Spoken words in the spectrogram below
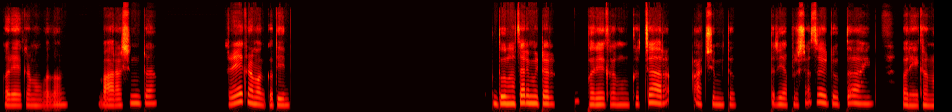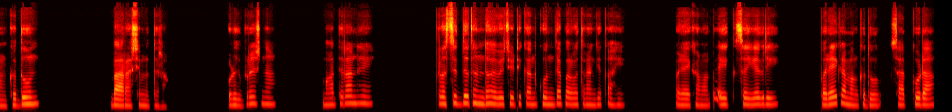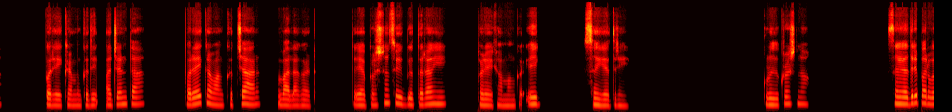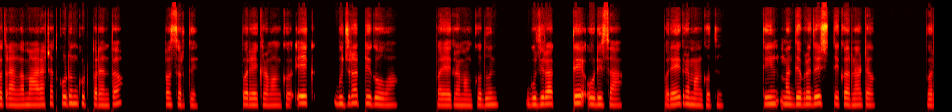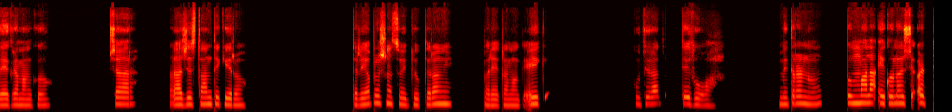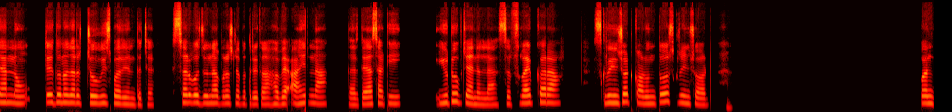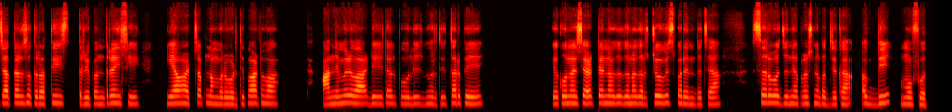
पर्याय क्रमांक दोन बाराशे मीटर पर्याय क्रमांक तीन दोन हजार मीटर पर्याय क्रमांक चार आठशे मीटर तर या प्रश्नाचं योग्य उत्तर आहे पर्याय क्रमांक दोन बाराशे मीटर पुढील प्रश्न माथेरान हे प्रसिद्ध थंड हवेचे ठिकाण कोणत्या पर्वतरांगेत आहे पर्याय क्रमांक एक सह्याद्री पर्याय क्रमांक दोन सातपुडा पर्याय क्रमांक तीन अजंठा पर्याय क्रमांक चार बालाघाट. तर या प्रश्नाचं योग्य उत्तर आहे पर्याय क्रमांक एक सह्याद्री. पुढील प्रश्न. सह्याद्री पर्वतरांगा महाराष्ट्रात कुठून कुठपर्यंत पसरते? पर्याय क्रमांक एक गुजरात ते गोवा. पर्याय क्रमांक दोन गुजरात ते ओडिसा. पर्याय क्रमांक तीन मध्य प्रदेश ते कर्नाटक. पर्याय क्रमांक चार राजस्थान ते केरळ तर या प्रश्नाचं योग्य उत्तर आहे पर्याय क्रमांक एक गुजरात ते गोवा मित्रांनो तुम्हाला एकोणीसशे अठ्ठ्याण्णव ते दोन हजार चोवीस पर्यंतच्या सर्व जुन्या प्रश्नपत्रिका हव्या आहेत ना तर त्यासाठी यूट्यूब चॅनलला सबस्क्राईब करा स्क्रीनशॉट काढून तो स्क्रीनशॉट पंच्याहत्तर सतरा तीस त्रेपन्न त्र्याऐंशी या व्हॉट्सअप नंबरवरती पाठवा आणि मिळवा डिजिटल पोलीस भरतीतर्फे एकोणीसशे अठ्ठ्याण्णव ते दोन हजार चोवीस पर्यंतच्या सर्व जुन्या प्रश्नपत्रिका अगदी मोफत.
